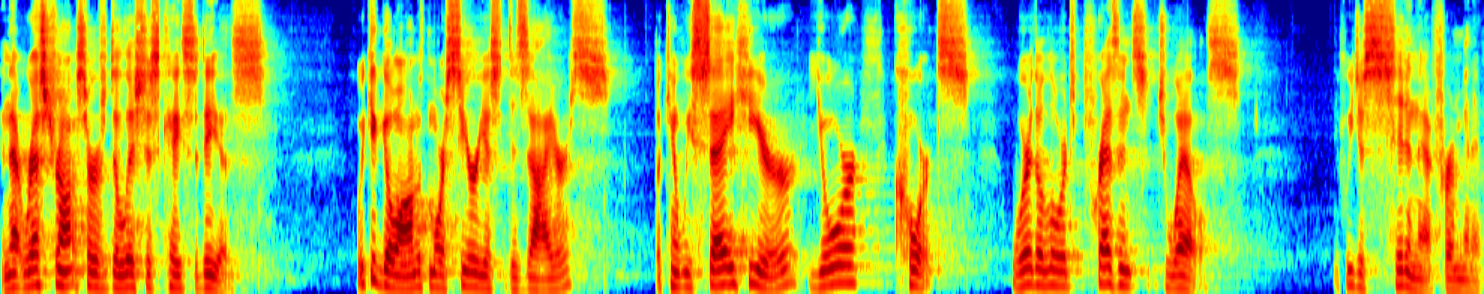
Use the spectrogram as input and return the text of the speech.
and that restaurant serves delicious quesadillas. We could go on with more serious desires, but can we say here, your courts, where the Lord's presence dwells? If we just sit in that for a minute,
